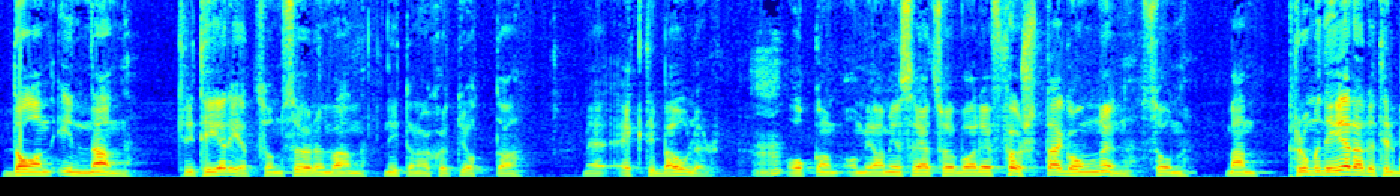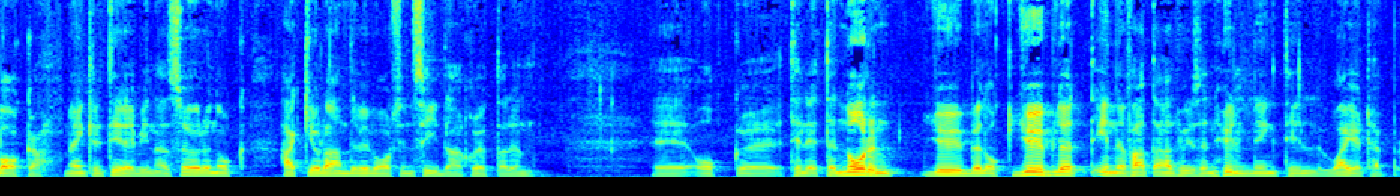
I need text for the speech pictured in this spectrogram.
dagen innan kriteriet som Sören vann 1978 med Active Bowler. Mm. Och om, om jag minns rätt så var det första gången som man promenerade tillbaka med en kriterievinnare. Sören och Hacke Olander vid varsin sida skötaren. Eh, och eh, till ett enormt jubel och jublet innefattar naturligtvis en hyllning till Wiretapper.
